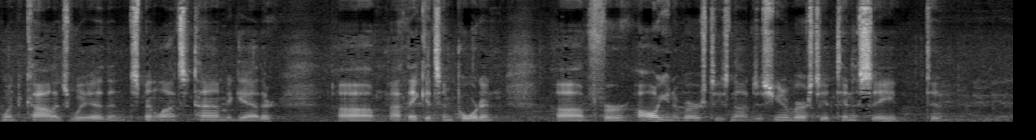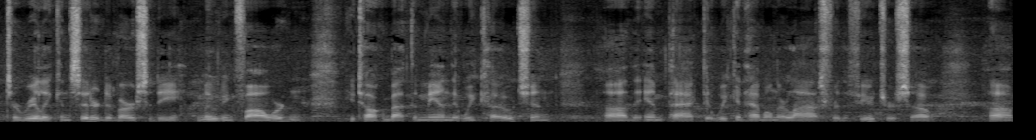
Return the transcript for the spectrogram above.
went to college with and spent lots of time together. Um, I think it's important uh, for all universities, not just University of Tennessee, to to really consider diversity moving forward. And you talk about the men that we coach and uh, the impact that we can have on their lives for the future. So uh,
